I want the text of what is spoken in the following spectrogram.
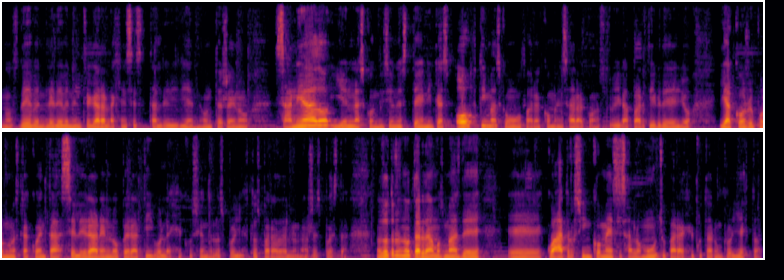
nos deben, le deben entregar a la Agencia Estatal de Vivienda un terreno saneado y en las condiciones técnicas óptimas como para comenzar a construir. A partir de ello ya corre por nuestra cuenta acelerar en lo operativo la ejecución de los proyectos para darle una respuesta. Nosotros no tardamos más de eh, cuatro o cinco meses a lo mucho para ejecutar un proyecto,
